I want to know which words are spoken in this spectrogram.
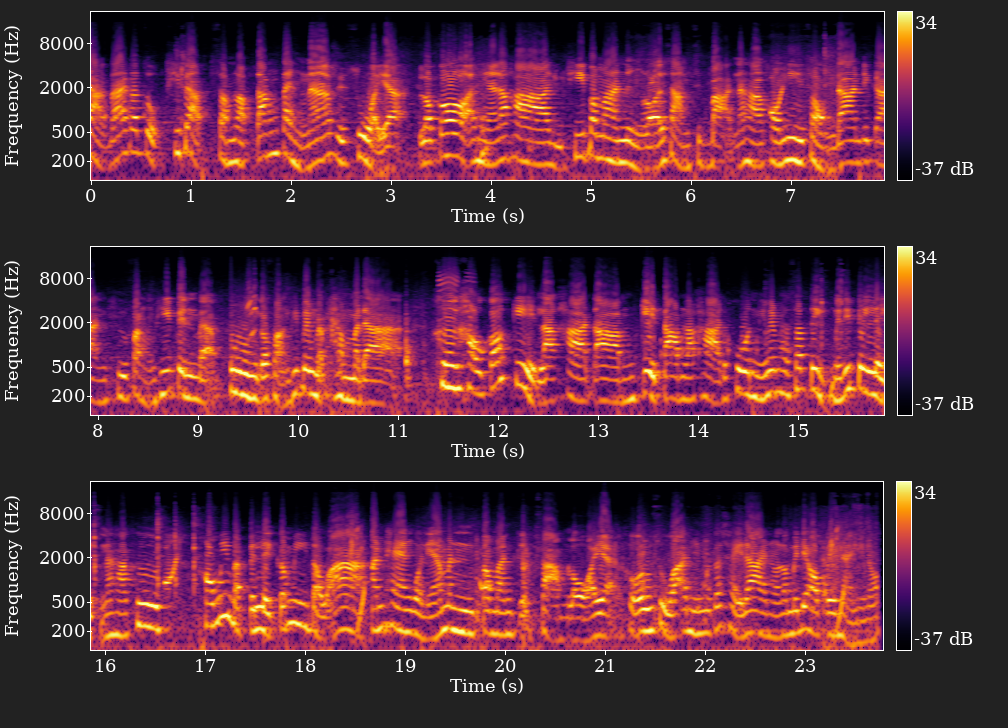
อยากได้กระจกที่แบบสำหรับตั้งแต่งหน้าสวยๆอะ่ะ แล้วก็อันนี้ราคาอยู่ที่ประมาณ 130 บาทนะคะเขามีสองด้านด้วยกัน คือฝั่งที่เป็นแบบตูนกับฝั่งที่เป็นแบบธรรมดา คือเขาก็เกรดราคาตาม เกรดตามราคาทุกคนนี้เป็นพลาสติกไม่ได้เป็นเหล็กนะคะ คือเขามีแบบเป็นเหล็กก็มีแต่ว่าอันแพงกว่านี้มันประมาณเกือบ300อะเขารู้สึกว่าอันนี้มันก็ใช้ได้เนาะเราไม่ได้เอาไปไหนเนาะ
